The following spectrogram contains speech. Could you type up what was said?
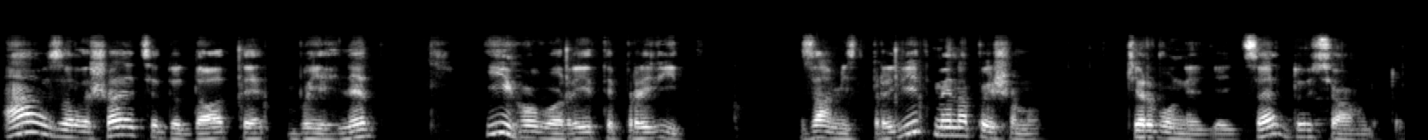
а залишається додати вигляд і говорити привіт. Замість привіт ми напишемо червоне яйце досягнуто.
